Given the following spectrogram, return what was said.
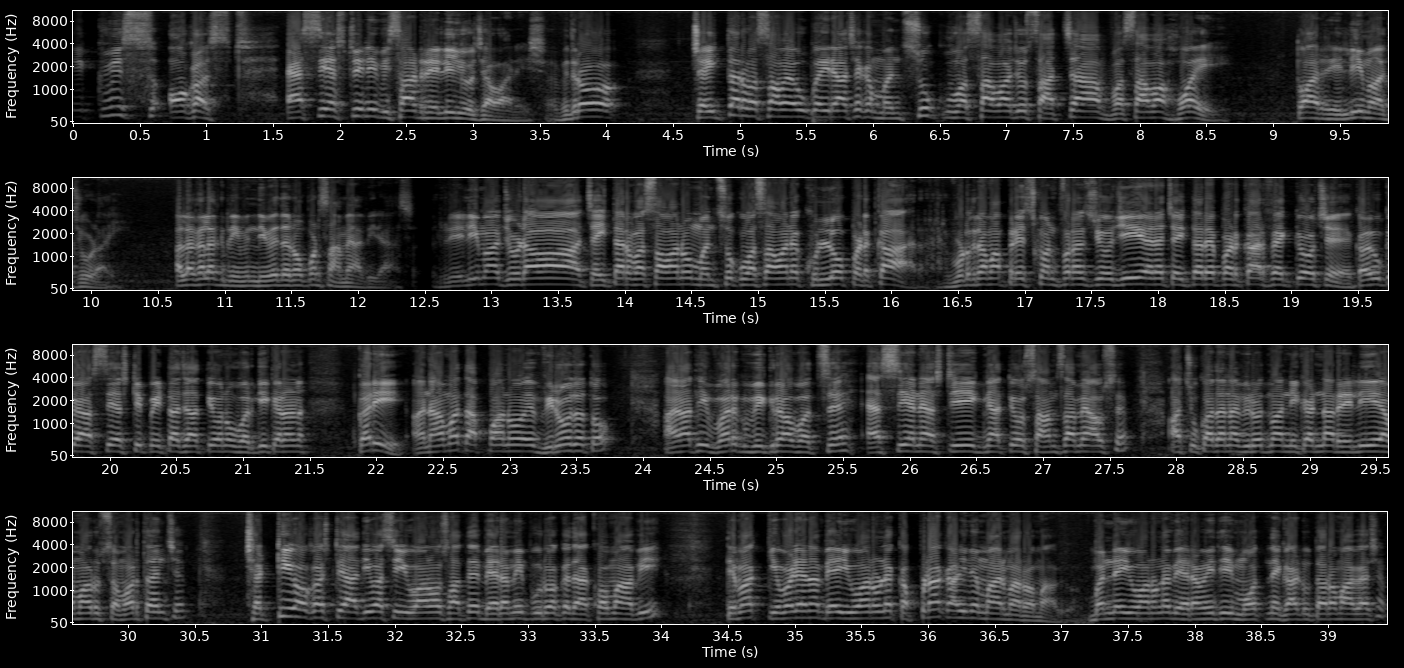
એકવીસ August SC એસટીની વિશાળ rally યોજાવાની છે. મિત્રો, ચૈતર વસાવા એવું કહી રહ્યા છે કે, મનસુખ વસાવા જો સાચા વસાવા હોય, તો આ રેલીમાં જોડાય. અલગ અલગ નિવેદનો પણ સામે આવી રહ્યા છે. રેલીમાં જોડાવા ચૈતર વસાવાનો, મનસુખ વસાવાને ખુલ્લો પડકાર. વડોદરામાં પ્રેસ કોન્ફરન્સ યોજી અને ચૈતરે પડકાર ફેંક્યો છે. કહ્યું કે એસસી, એસટી પેટા જાતિઓનું વર્ગીકરણ કરી અનામત આપવાનો એ વિરોધ હતો. આનાથી વર્ગ વિગ્રહ વધશે. એસસી અને એસટી જ્ઞાતિઓ સામસામે આવશે. આ ચુકાદાના વિરોધમાં નીકળનાર રેલી એ અમારું સમર્થન છે. છઠ્ઠી ઓગસ્ટે આદિવાસી યુવાનો સાથે બેરમીપૂર્વક દાખવામાં આવી. તેમાં કેવડિયાના બે યુવાનોને કપડાં કાઢીને માર મારવામાં આવ્યો. બંને યુવાનોને બેરમીથી મોતને ઘાટ ઉતારવામાં આવ્યા છે.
